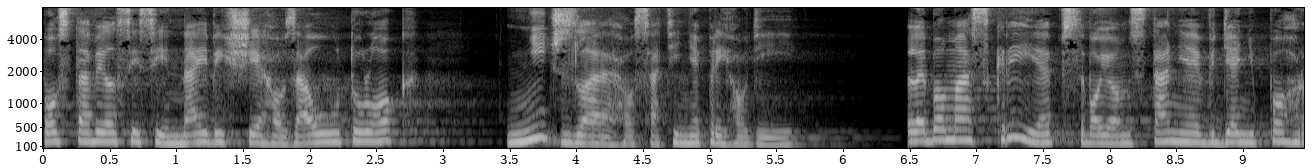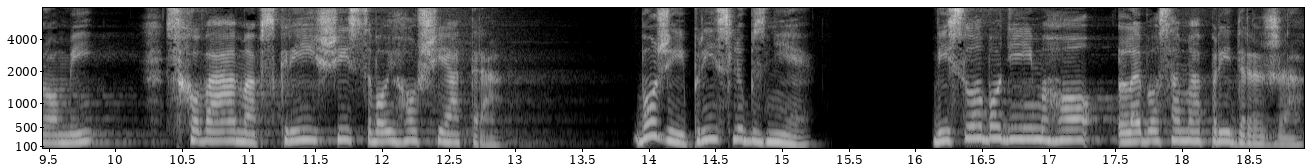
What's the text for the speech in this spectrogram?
postavil si si najvyššieho za útulok, nič zlého sa ti neprihodí. Lebo ma skrie v svojom stane v deň pohromy, schová ma v skrýši svojho šiatra. Boží prísľub znie – Vyslobodím ho, lebo sa ma pridrža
